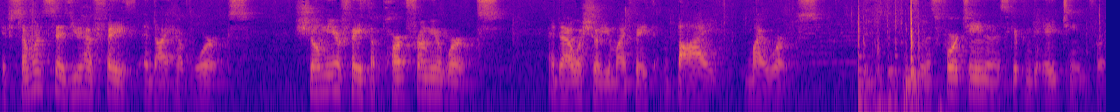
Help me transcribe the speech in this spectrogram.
If someone says, You have faith and I have works, Show me your faith apart from your works, and I will show you my faith by my works. So that's 14, and then skipping to 18 for,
